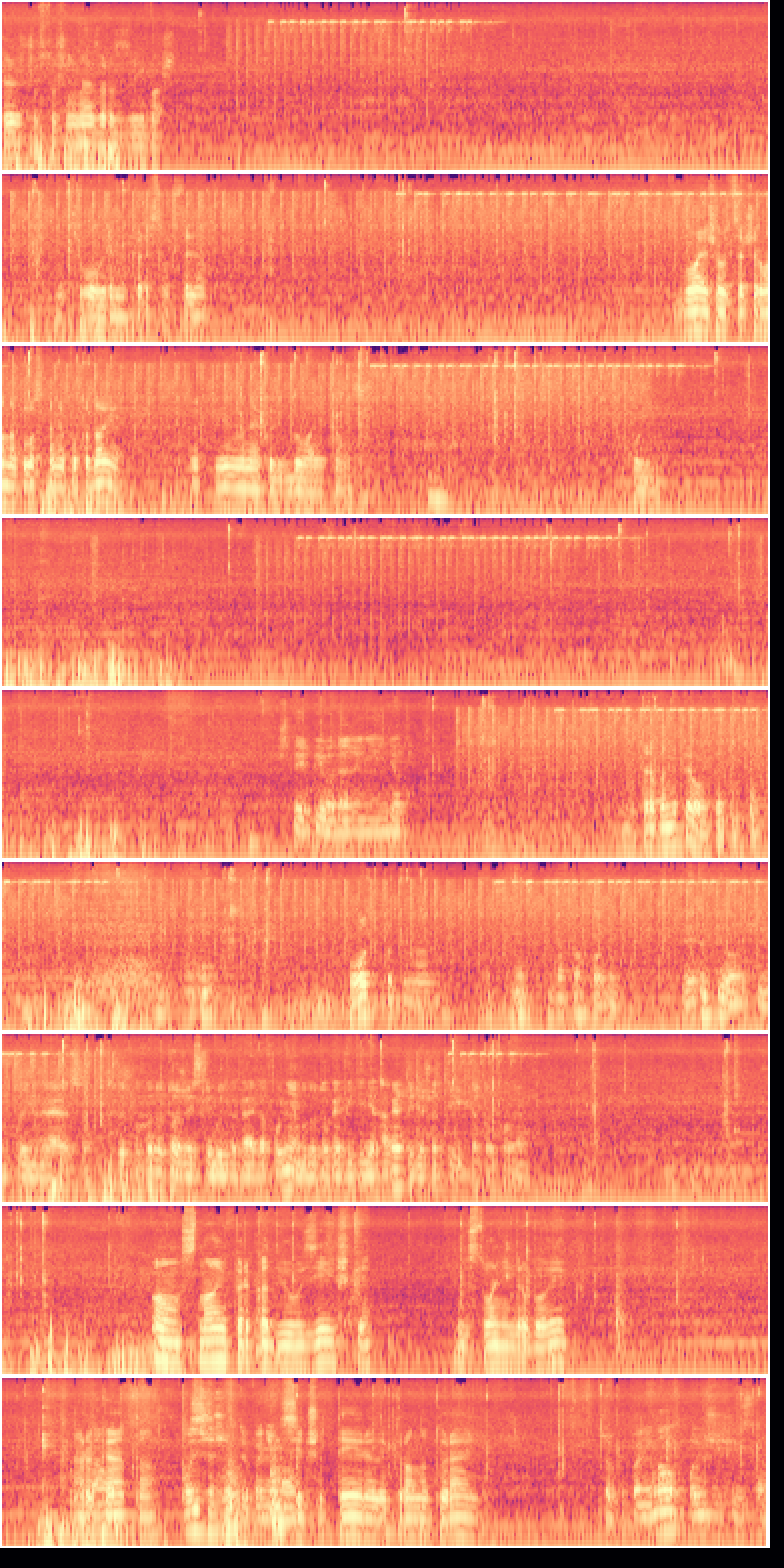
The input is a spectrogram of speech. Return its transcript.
Таке чувство, що мене зараз заїбаш. Вовремя перестав стріляти. Буває, що ця червона полоска не попадає, і він мене якось вбиває чомусь. Хуй. Что и пиво даже не идет. Треба не пиво пити. Водку там надо. Да походу. Да тут пиво вообще никто не нравится. Тут походу тоже, если будет какая-то хуйня, буду только пить или гараж, или что-то еще такое. О, снайперка, дві узейшки, двоствольний дробовик, ракета, Польша, чтобы ты понимал. С4, електронна турель. Чтобы ты понимал, в Польше чисто.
